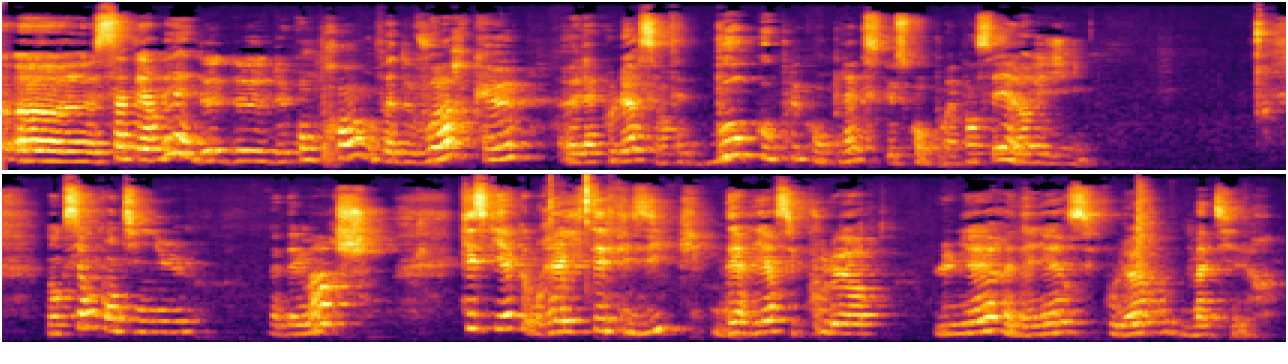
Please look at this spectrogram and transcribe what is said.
euh, ça permet de, de, de, comprendre, enfin, de voir que euh, la couleur, c'est en fait beaucoup plus complexe que ce qu'on pourrait penser à l'origine. Donc, si on continue la démarche, qu'est-ce qu'il y a comme réalité physique derrière ces couleurs lumière et derrière ces couleurs matière?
